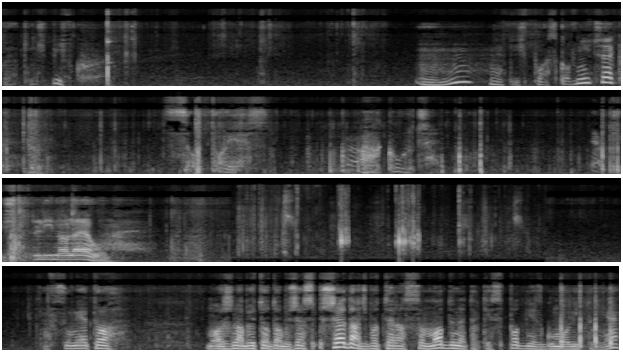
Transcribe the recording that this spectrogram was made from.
Po jakimś piwku. Mhm, jakiś płaskowniczek. Co to jest? A kurczę. Jakiś linoleum. W sumie to można by to dobrze sprzedać, bo teraz są modne takie spodnie z gumolitu, nie?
